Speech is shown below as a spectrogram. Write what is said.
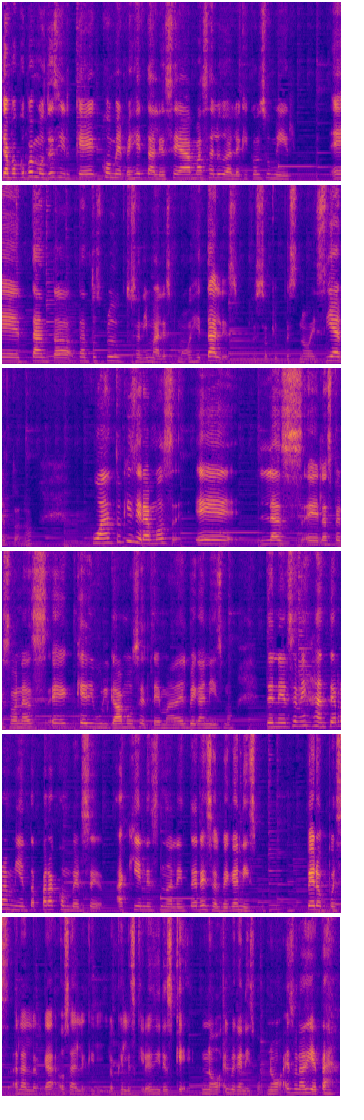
Tampoco podemos decir que comer vegetales sea más saludable que consumir eh, tanta, tantos productos animales como vegetales, puesto que pues no es cierto, ¿no? ¿Cuánto quisiéramos eh, las, eh, las personas que divulgamos el tema del veganismo tener semejante herramienta para convencer a quienes no le interesa el veganismo? Pero pues a la larga, o sea, lo que, lo que les quiero decir es que no, el veganismo no es una dieta.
